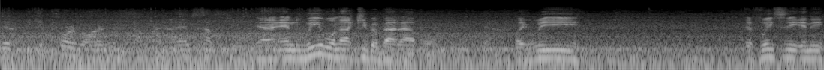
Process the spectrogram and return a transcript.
they they keep pouring water into the cup, right? I just have to keep. Yeah, and we will not keep a bad apple. Yeah. Like we, if we see any,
